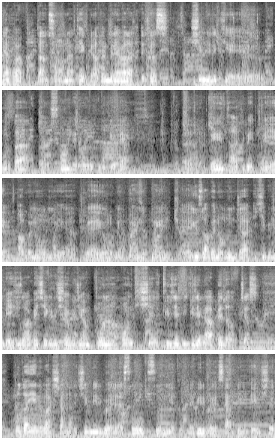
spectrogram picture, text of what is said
yap yaptıktan sonra tekrardan bir level atacağız. Şimdilik e, burada e, son veriyorum videoya. Ee, Beni takip etmeyi, abone olmayı ve yorum yapmayı unutmayın. Ee, 100 abone olunca 2500 AP çekiliş yapacağım. Ona 10 kişiye 250-250 AP dağıtacağız. Bu da yeni başlayanlar için bir böyle soğuk su niyetinde, bir böyle serpinti, işlerin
